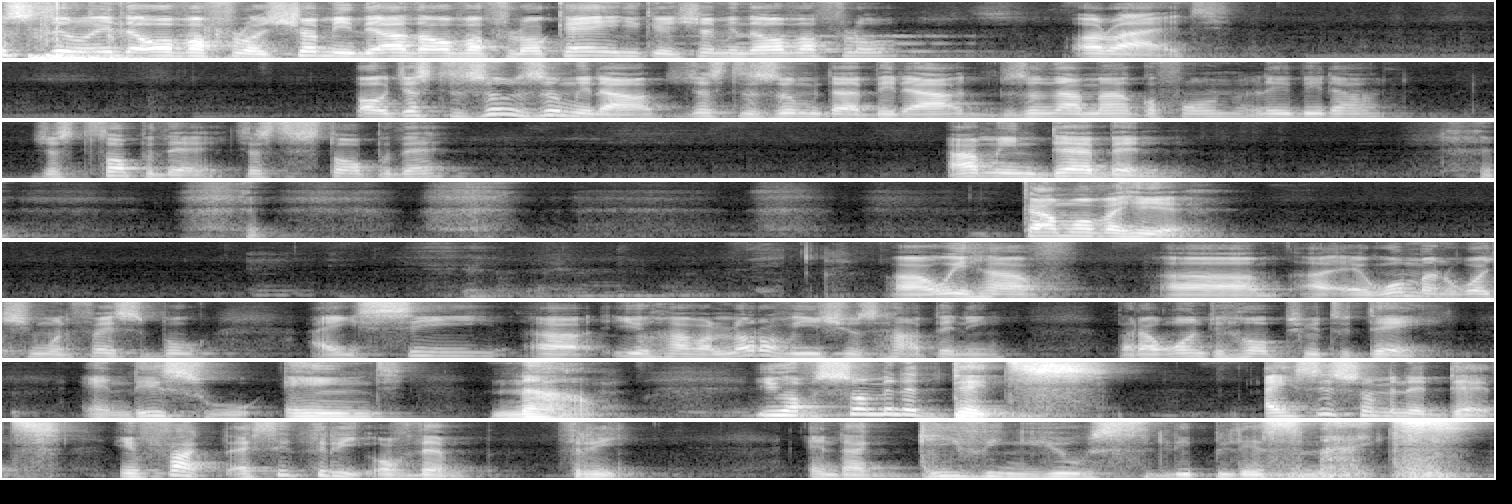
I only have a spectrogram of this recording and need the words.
I'm still in the overflow. Show me the other overflow, okay? You can show me the overflow. All right. Oh, just zoom, zoom it out. Just zoom it a bit out. Zoom that microphone a little bit out. Just stop there. Just stop there. I'm in Durban. Come over here. Uh, we have um, a woman watching on Facebook. I see uh, you have a lot of issues happening, but I want to help you today. And this will end now. You have so many debts. I see so many debts. In fact, I see three of them. Three. And are giving you sleepless nights.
